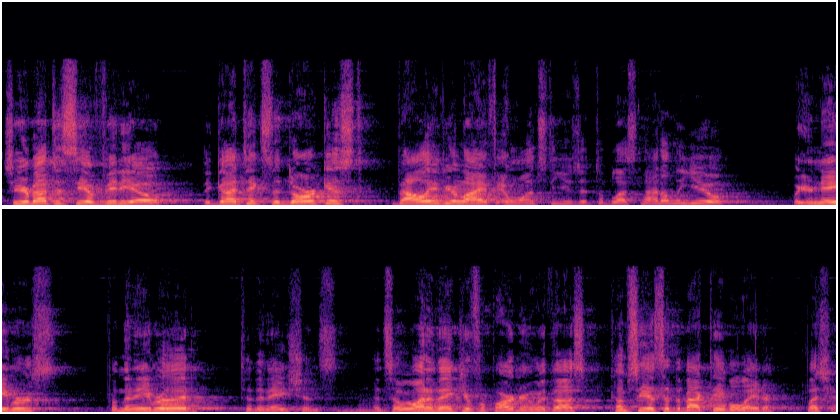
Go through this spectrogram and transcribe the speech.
So you're about to see a video that God takes the darkest valley of your life and wants to use it to bless not only you, but your neighbors, from the neighborhood to the nations. And so we want to thank you for partnering with us. Come see us at the back table later. Bless you.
